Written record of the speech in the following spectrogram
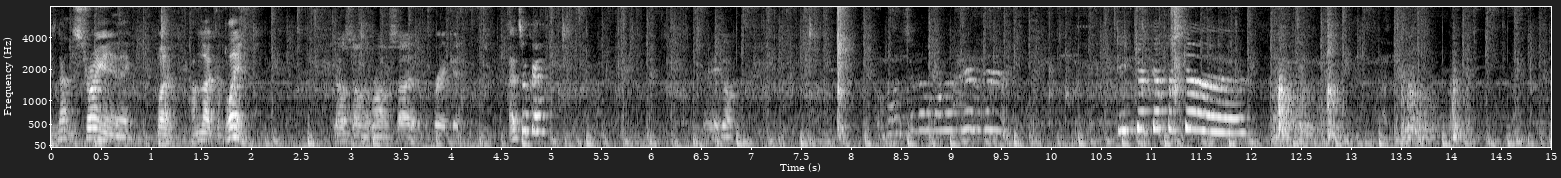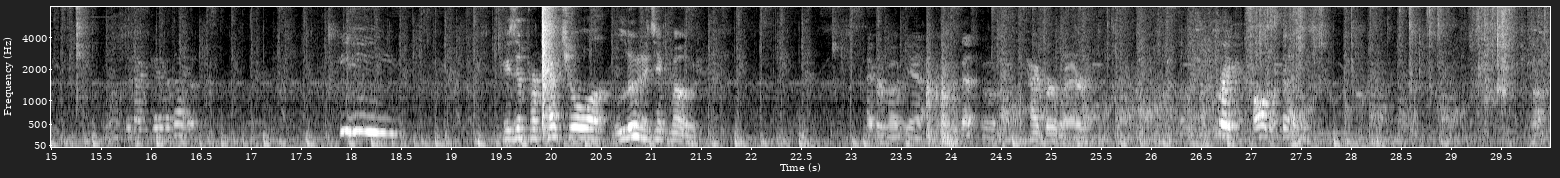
He's not destroying anything, but I'm not complaining. You're also on the wrong side of it to break it. That's okay. There you go. Teacher Caprica. Let's see if I can get it without it. He's in perpetual lunatic mode. Hyper mode, yeah. That's the best mode. Hyper, whatever. Break all the things.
